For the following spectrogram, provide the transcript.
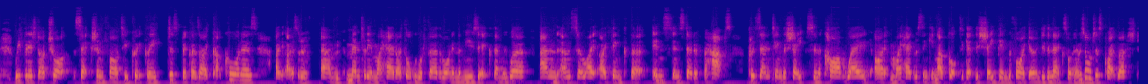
we finished our trot section far too quickly just because I cut corners. I, I sort of um, mentally in my head, I thought we were further on in the music than we were. And, and so I, I think that in, instead of perhaps presenting the shapes in a calm way. I, my head was thinking, I've got to get this shape in before I go and do the next one. And It was all just quite rushed.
